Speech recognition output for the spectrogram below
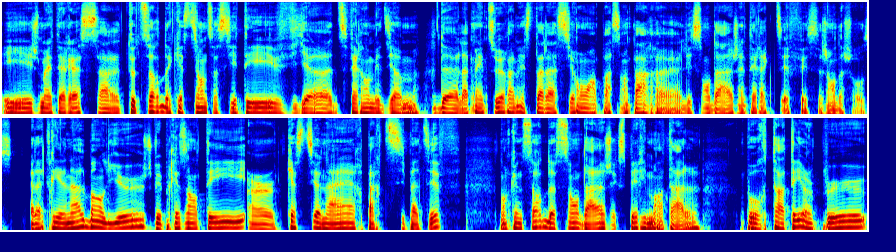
Et je m'intéresse à toutes sortes de questions de société via différents médiums, de la peinture à l'installation en passant par euh, les sondages interactifs et ce genre de choses. À la Triennale banlieue, je vais présenter un questionnaire participatif, donc une sorte de sondage expérimental pour tâter un peu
